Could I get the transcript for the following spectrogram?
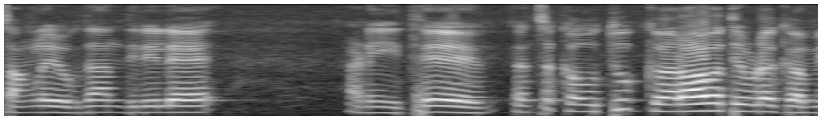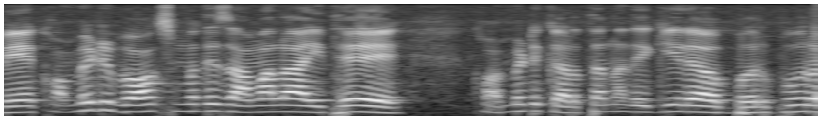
चांगलं योगदान दिलेलं आहे. आणि इथे त्यांचं कौतुक करावं तेवढं कमी आहे. कॉमेडी बॉक्समध्येच आम्हाला इथे कॉमेडी करताना देखील भरपूर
